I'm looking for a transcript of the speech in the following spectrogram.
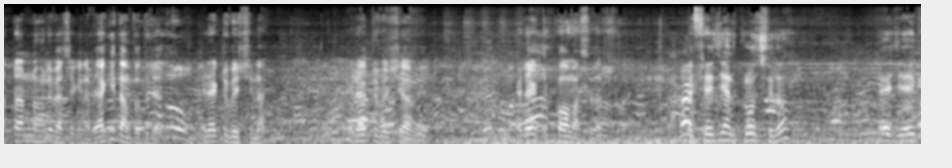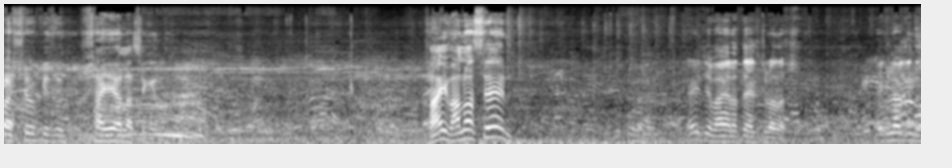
আটান্ন হলে বেচা কিনা হবে। একই দাম তো দুটা এটা একটু বেশি না। এটা একটু বেশি হবে। এটা একটু কম আছে দাম। ফ্রেজিয়ান ক্রোচ ছিল। এই যে এই পাশেও কিছু সাইয়াল আছে কিন্তু। ভাই, ভালো আছেন? এই যে ভাইয়ের হাতে এক জোড়া আছে এগুলো কিন্তু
